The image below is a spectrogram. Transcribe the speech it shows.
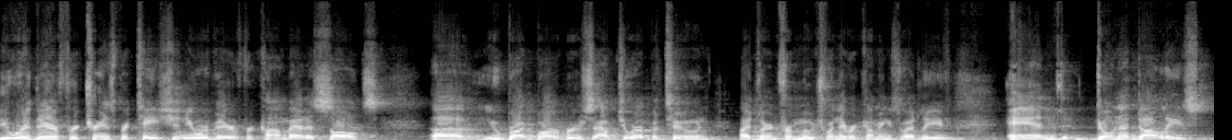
you were there for transportation, you were there for combat assaults, uh, you brought barbers out to our platoon. I'd learned from Mooch when they were coming, so I'd leave. And donut dollies.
